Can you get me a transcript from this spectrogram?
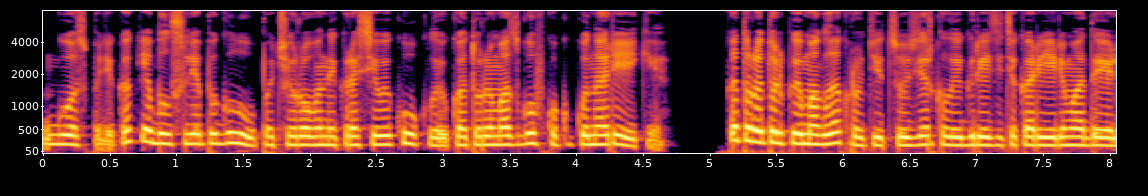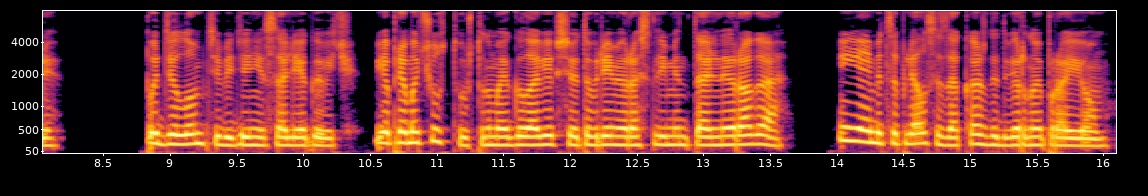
Господи, как я был слеп и глуп, очарованный красивой куклой, у которой мозгов как у канарейки которая только и могла крутиться у зеркала и грезить о карьере модели. По делам тебе, Денис Олегович. Я прямо чувствую, что на моей голове все это время росли ментальные рога, и я ими цеплялся за каждый дверной проем.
